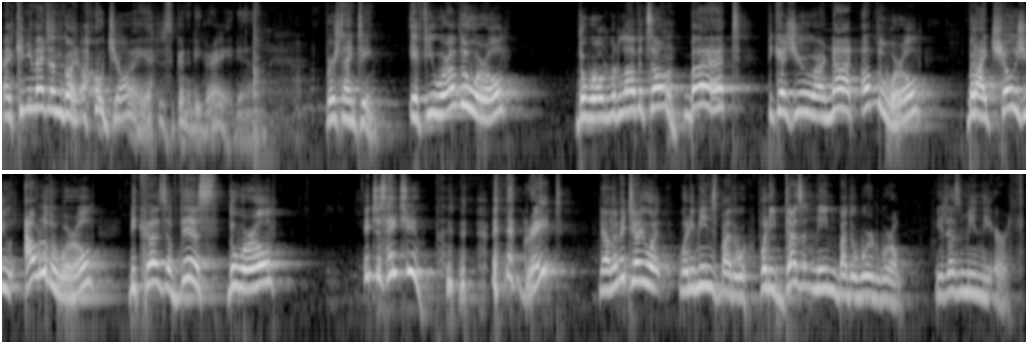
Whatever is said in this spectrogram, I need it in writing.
Uh, can you imagine them going, Oh, joy, this is going to be great? You know? Verse 19 If you were of the world, the world would love its own. But because you are not of the world, but I chose you out of the world, because of this, the world, it just hates you. Isn't that great? Now, let me tell you what, what he means by the word, what he doesn't mean by the word world. He doesn't mean the earth.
